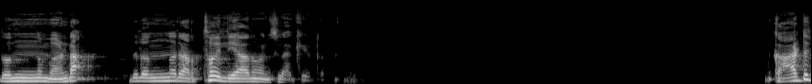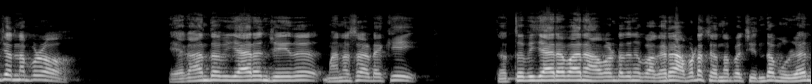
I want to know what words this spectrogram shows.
ഇതൊന്നും വേണ്ട. ഇതിലൊന്നും ഒരർത്ഥമില്ല എന്ന് മനസ്സിലാക്കിയിട്ട്. കാട്ടു ചെന്നപ്പോഴോ ഏകാന്ത വിചാരം ചെയ്ത് മനസ്സടക്കി തത്വവിചാരവാനാവേണ്ടതിന് പകരം അവിടെ ചെന്നപ്പോൾ ചിന്ത മുഴുവൻ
